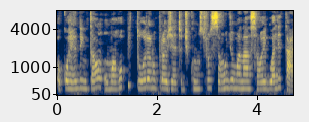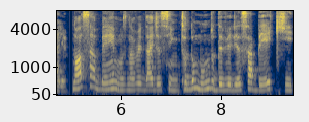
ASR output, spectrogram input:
ocorrendo então uma ruptura no projeto de construção de uma nação igualitária. Nós sabemos, na verdade, assim, todo mundo deveria saber que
